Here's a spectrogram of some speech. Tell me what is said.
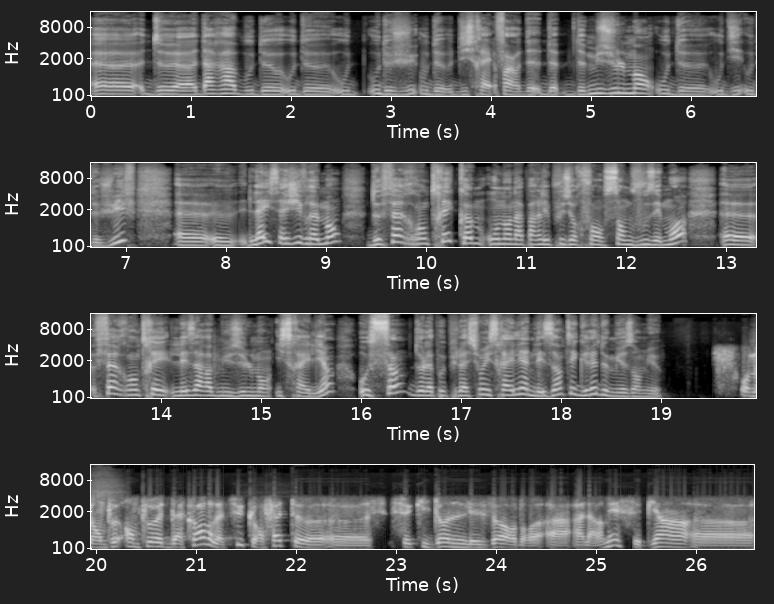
d'arabes ou de de, ou, de, musulmans ou de, ou, ou de juifs. là, il s'agit vraiment de faire rentrer, comme on en a parlé plusieurs fois ensemble, vous et moi, faire rentrer les Arabes musulmans israéliens au sein de la population israélienne, les intégrer de mieux en mieux. Oh, mais on peut, on peut être d'accord là-dessus qu'en fait, euh, euh, ce qui donne les ordres à, l'armée, c'est bien, euh,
